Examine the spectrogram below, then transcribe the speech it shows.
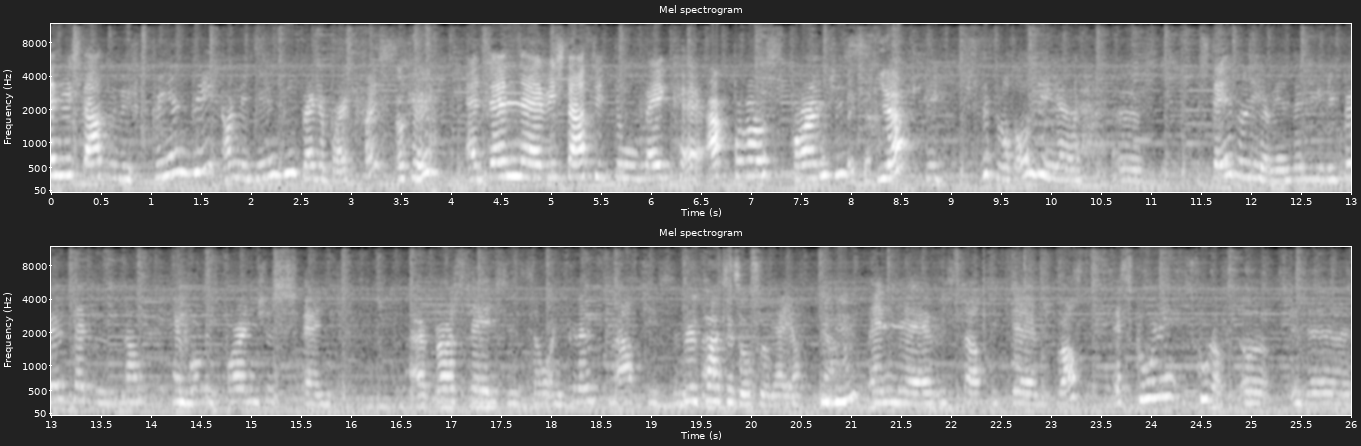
And we started with B&B, only B&B, bed and breakfast. Okay. And then uh, we started to make uh, aperos, brunches. Yeah? We, that was only uh, uh, stable here and then we rebuilt that and now have all these brunches and uh, birthdays and so on, grill parties. And so. parties also. Yeah, yeah. yeah. Mhm. And uh, we started uh, was a schooling, school of uh, in the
